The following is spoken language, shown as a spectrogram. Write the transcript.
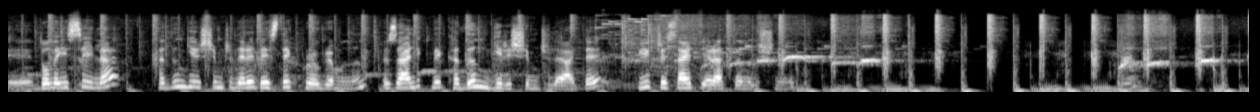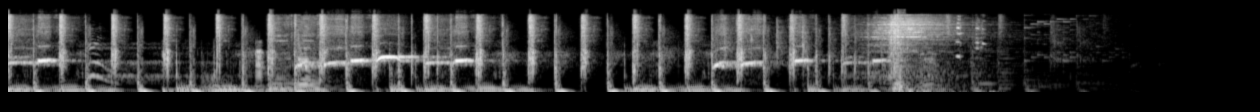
Ee, Dolayısıyla Kadın Girişimcilere Destek Programı'nın özellikle kadın girişimcilerde büyük cesaret yarattığını düşünüyorum.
